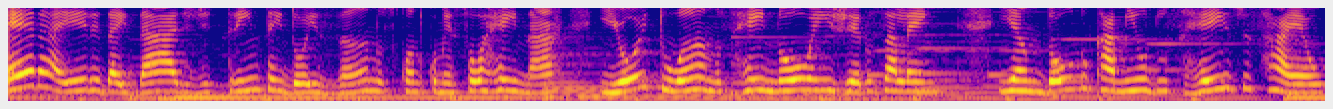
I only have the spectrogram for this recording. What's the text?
Era ele da idade de 32 anos quando começou a reinar, e oito anos reinou em Jerusalém e andou no caminho dos reis de Israel,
